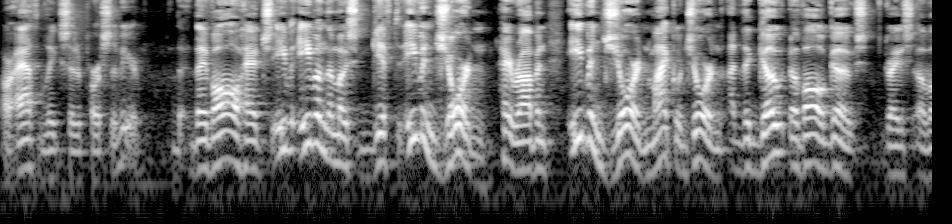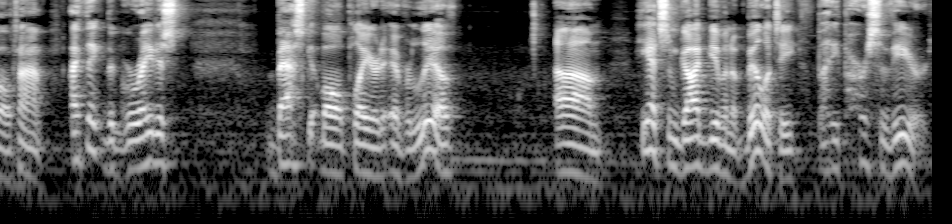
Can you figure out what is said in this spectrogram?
are athletes that have persevered. They've all had, even, even the most gifted, even Jordan. Hey, Robin, even Jordan, Michael Jordan, uh, the GOAT of all GOATs, greatest of all time. I think the greatest basketball player to ever live. Um, he had some God given ability, but he persevered.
